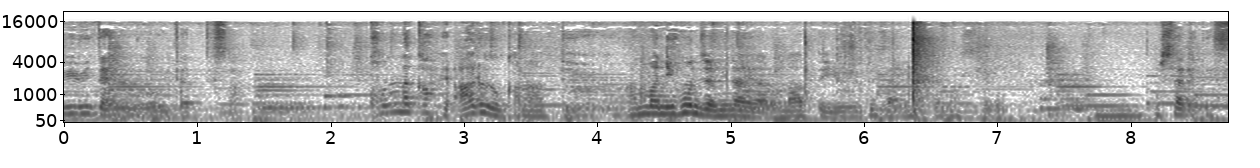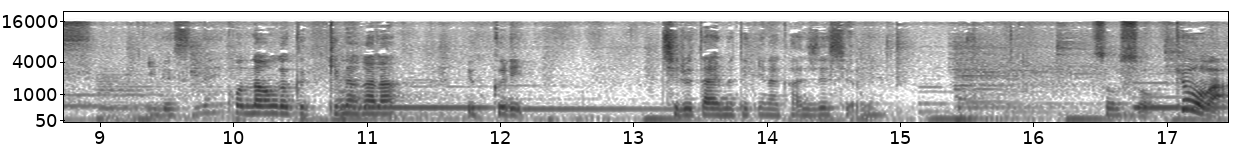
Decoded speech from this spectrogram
火みたいなのが置いてあってさ。こんなカフェあるのかなっていう。あんま日本じゃ見ないだろうなっていうデザインしてますけど、うん、おしゃれです。いいですね。こんな音楽聴きながらゆっくりチルタイム的な感じですよねそうそう。今日は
